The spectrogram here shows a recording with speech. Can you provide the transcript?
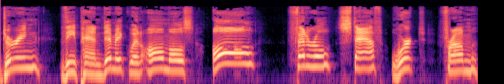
during the pandemic when almost all federal staff worked from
